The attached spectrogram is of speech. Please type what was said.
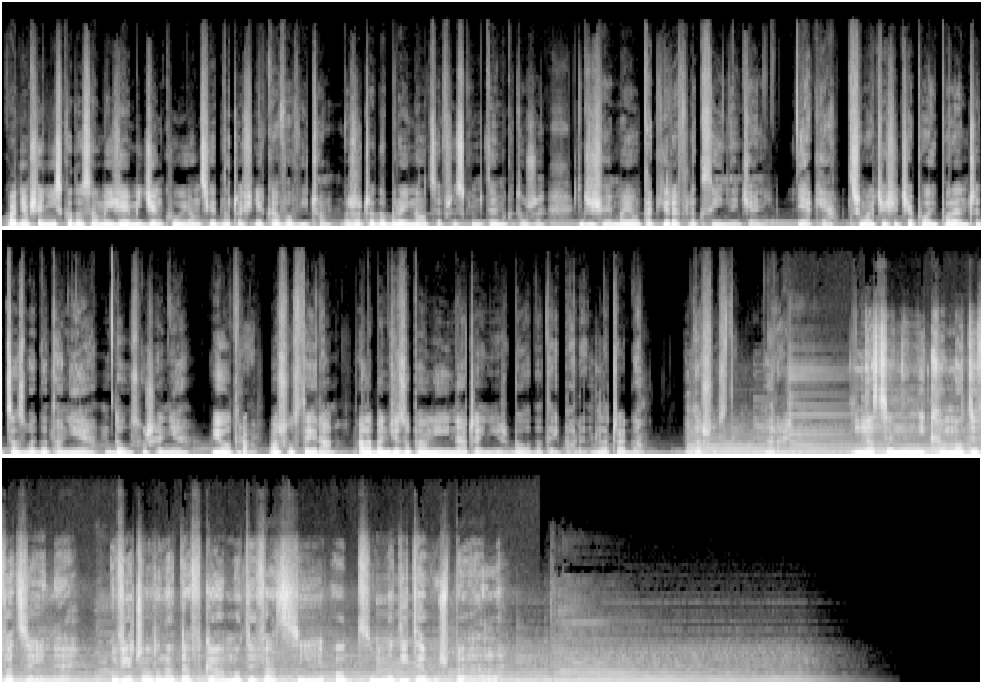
Kłaniam się nisko do samej ziemi, dziękując jednocześnie kawowiczom. Życzę dobrej nocy wszystkim tym, którzy dzisiaj mają taki refleksyjny dzień jak ja. Trzymajcie się ciepło i poręczy, co złego to nie ja. Do usłyszenia jutro o 6 rano, ale będzie zupełnie inaczej niż było do tej pory. Dlaczego? Do 6. Na razie. Nacennik motywacyjny. Wieczorna dawka motywacji od mediteusz.pl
